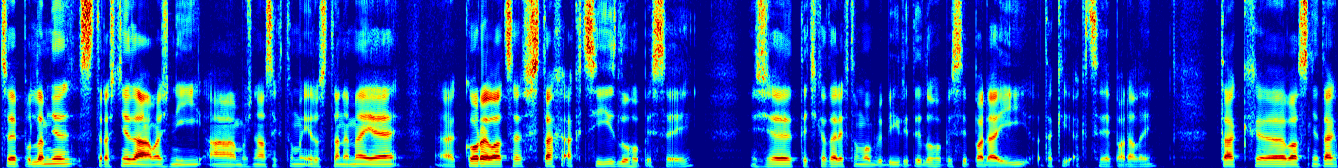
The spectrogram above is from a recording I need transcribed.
co je podle mě strašně závažný a možná se k tomu i dostaneme, je korelace vztah akcí s dluhopisy že teďka tady v tom období, kdy ty dluhopisy padají a taky akcie padaly, tak eh, vlastně ta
